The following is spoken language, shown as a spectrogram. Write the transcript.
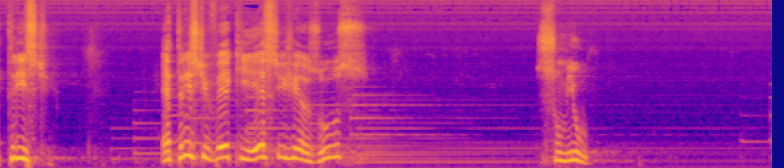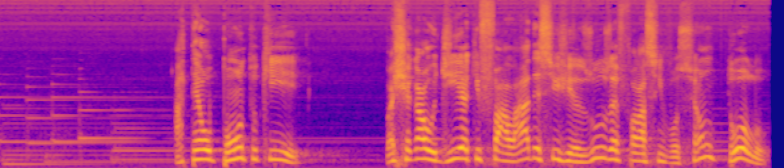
É triste. É triste ver que esse Jesus sumiu. Até o ponto que vai chegar o dia que falar desse Jesus é falar assim: você é um tolo.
